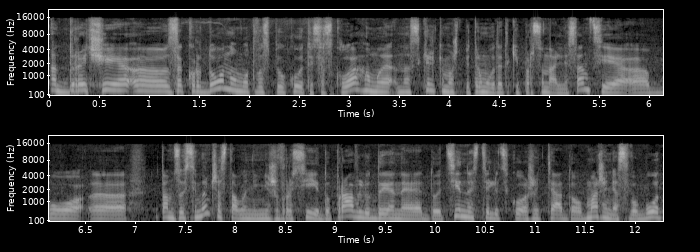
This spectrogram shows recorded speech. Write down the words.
А до речі, е, за кордоном, от ви спілкуєтеся з колегами. Наскільки можуть підтримувати такі персональні санкції? Е, Бо е, там зовсім інше ставлення ніж в Росії до прав людини, до цінності людського життя, до обмеження свобод.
